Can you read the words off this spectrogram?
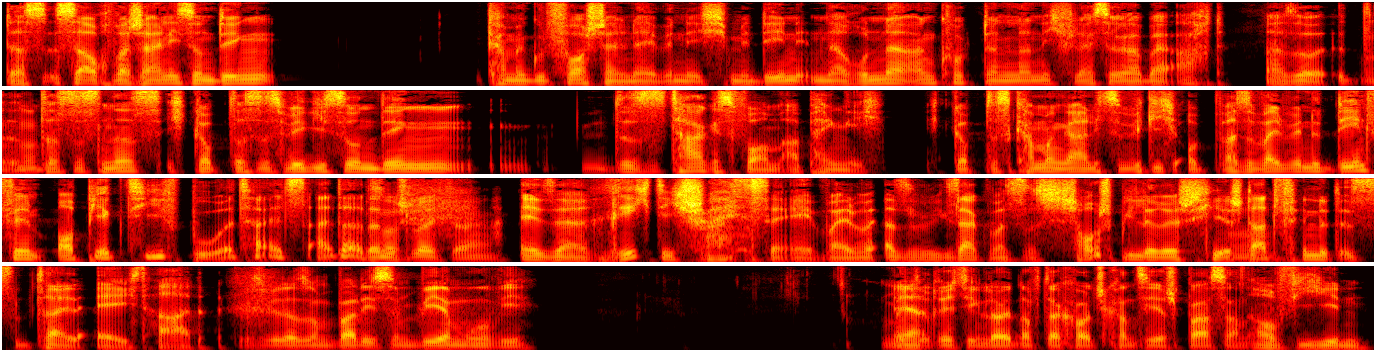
Das ist auch wahrscheinlich so ein Ding, kann mir gut vorstellen, ey, wenn ich mir den in der Runde angucke, dann lande ich vielleicht sogar bei 8. Also Mhm. das ist das, ich glaube, das ist wirklich so ein Ding, das ist tagesformabhängig. Ich glaube, das kann man gar nicht so wirklich, ob, also weil wenn du den Film objektiv beurteilst, Alter, ist dann doch schlecht, ja. ist er richtig scheiße, ey, weil, also wie gesagt, was das schauspielerisch hier Mhm. stattfindet, ist zum Teil echt hart. Das ist wieder so ein Buddies and Beer Movie. Mit Ja. den richtigen Leuten auf der Couch kannst du hier Spaß haben. Auf jeden.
